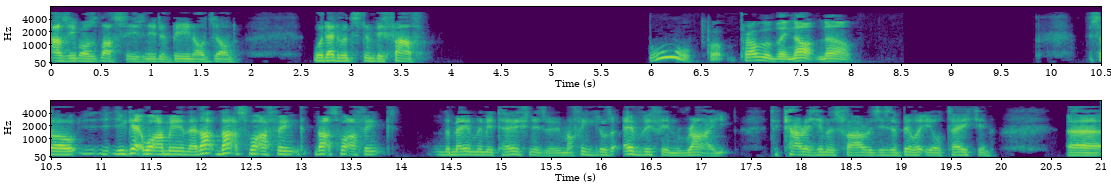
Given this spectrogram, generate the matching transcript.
as he was last season, he'd have been odds on. Would Edwardstone be fav? Ooh, pro- probably not. No. So you get what I mean there. That that's what I think. That's what I think the main limitation is with him. I think he does everything right to carry him as far as his ability will take him. Uh,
